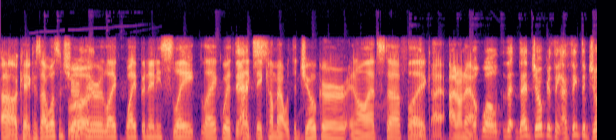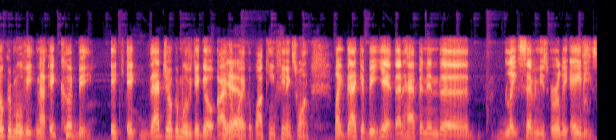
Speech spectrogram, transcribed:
Oh, okay. Because I wasn't sure if they were like wiping any slate, like with like they come out with the Joker and all that stuff. Like I, I don't know. Well, that that Joker thing, I think the Joker movie. Now it could be. It, it that Joker movie could go either Yeah. way. The Joaquin Phoenix one, like that could be. Yeah, that happened in the late seventies, early eighties,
